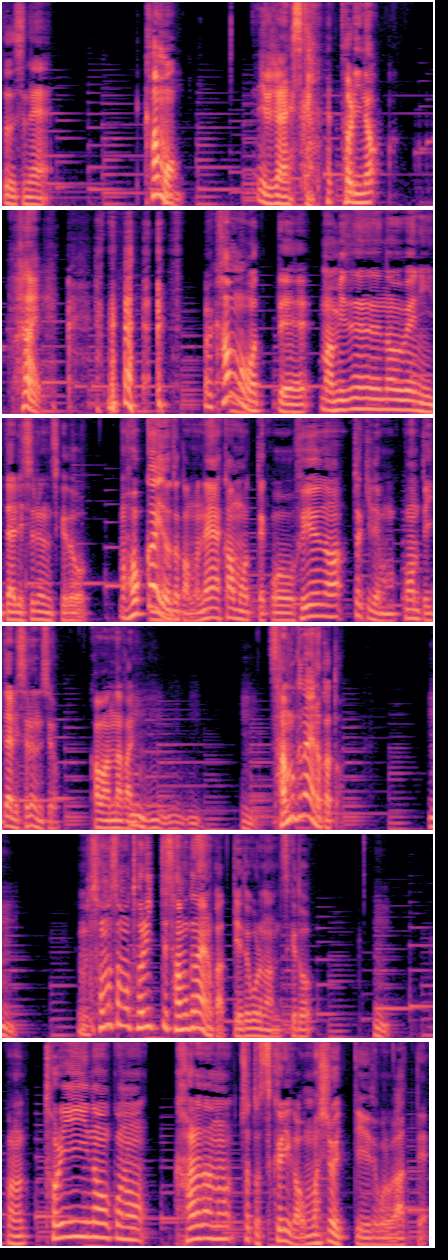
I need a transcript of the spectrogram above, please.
そうですね。カモいるじゃないですか。鳥の。はいカモって、まあ、水の上にいたりするんですけど、まあ、北海道とかもね、カモってこう冬の時でもポンっていたりするんですよ。川の中に、寒くないのかと、うん。そもそも鳥って寒くないのかっていうところなんですけど、うん。この鳥のこの体のちょっと作りが面白いっていうところがあって。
